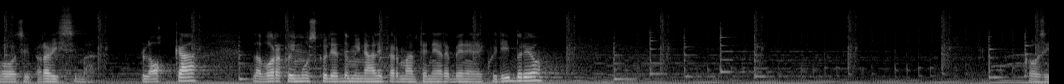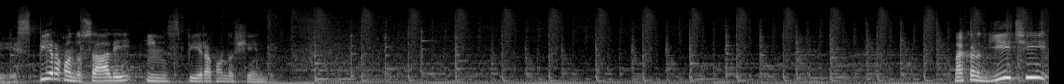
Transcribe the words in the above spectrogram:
Così, bravissima. Blocca, lavora con i muscoli addominali per mantenere bene l'equilibrio. Così, espira quando sali, inspira quando scendi. Mancano 10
